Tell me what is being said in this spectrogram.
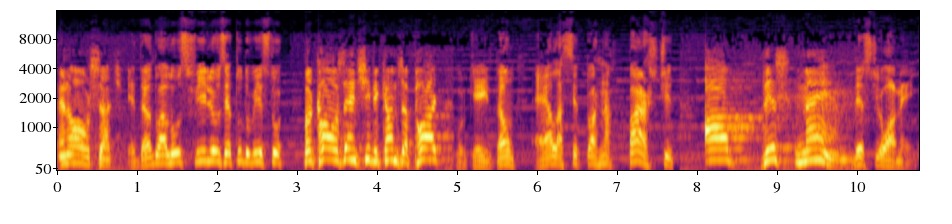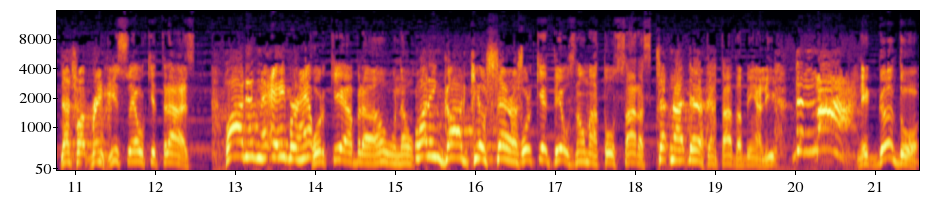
and all such. e dando à luz filhos e tudo isto, Because then she becomes a part porque então ela se torna parte of this man. deste homem. That's what brings. Isso é o que traz. Why didn't Abraham? Por que Abraão não? Why didn't God kill Sarah? Por que Deus não matou Sara Sitting right there, sentada bem ali, denying, negando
